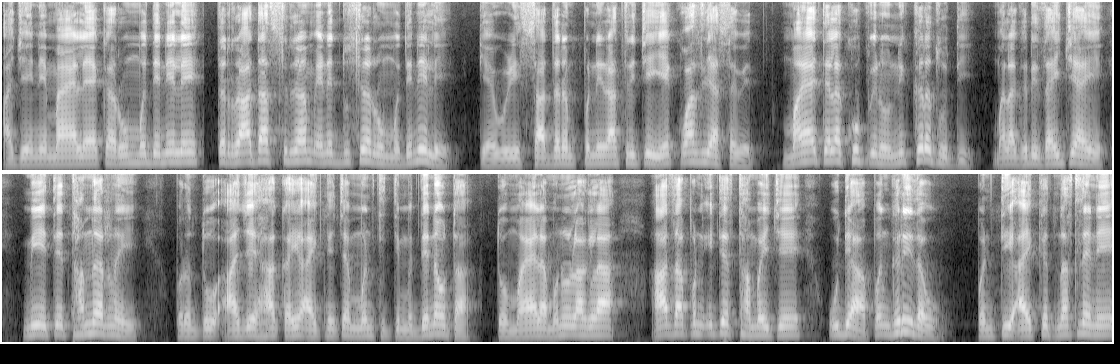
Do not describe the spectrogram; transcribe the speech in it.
अजयने मायाला एका रूममध्ये नेले तर राधा श्रीराम याने दुसऱ्या रूममध्ये नेले. त्यावेळी साधारणपणे रात्रीचे एक वाजले असावेत. माया त्याला खूप विनवणी करत होती. मला घरी जायचे आहे. मी येथे थांबणार नाही. परंतु अजय हा काही ऐकण्याच्या मनस्थितीमध्ये नव्हता. तो मायाला म्हणू लागला आज आपण इथेच थांबायचे. उद्या आपण घरी जाऊ. पण ती ऐकत नसल्याने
